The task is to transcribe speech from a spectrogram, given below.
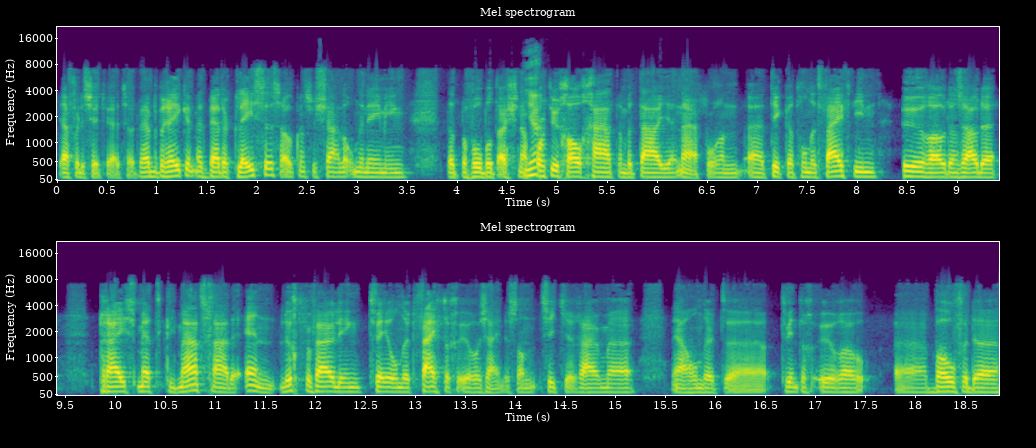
ja, voor de CO2-uitstoot. We hebben berekend met Better Places, ook een sociale onderneming. Dat bijvoorbeeld als je naar ja. Portugal gaat, dan betaal je nou, voor een uh, ticket 115 euro. Dan zou de prijs met klimaatschade en luchtvervuiling 250 euro zijn. Dus dan zit je ruim nou, 120 euro boven de,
